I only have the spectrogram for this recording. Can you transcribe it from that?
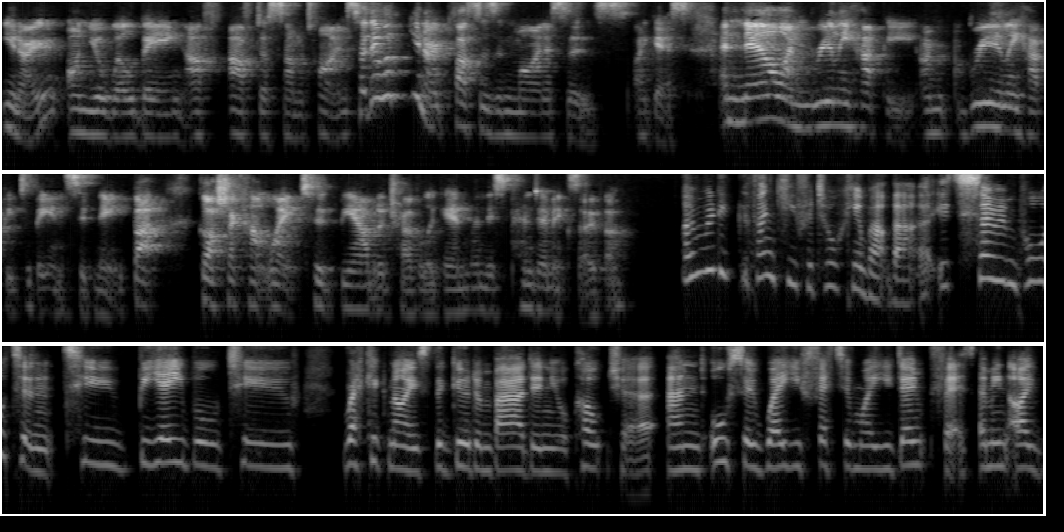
you know, on your well-being af- after some time. So there were, you know, pluses and minuses, I guess. And now I'm really happy. I'm really happy to be in Sydney. But gosh, I can't wait to be able to travel again when this pandemic's over. I'm really thank you for talking about that. It's so important to be able to recognize the good and bad in your culture and also where you fit and where you don't fit. I mean, I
